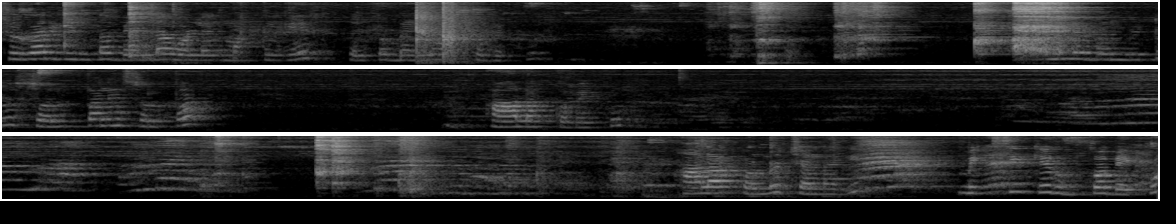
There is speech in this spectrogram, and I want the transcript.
ಶುಗರ್ಗಿಂತ ಬೆಲ್ಲ ಒಳ್ಳೇದು ಮಕ್ಕಳಿಗೆ ಸ್ವಲ್ಪ ಬೆಲ್ಲ ಹಾಕ್ಕೋಬೇಕು. ಆಮೇಲೆ ಬಂದುಬಿಟ್ಟು ಸ್ವಲ್ಪನೇ ಸ್ವಲ್ಪ ಹಾಲು ಹಾಕ್ಕೋಬೇಕು. ಹಾಲು ಹಾಕ್ಕೊಂಡು ಚೆನ್ನಾಗಿ ಮಿಕ್ಸಿಗೆ ರುಬ್ಕೋಬೇಕು.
